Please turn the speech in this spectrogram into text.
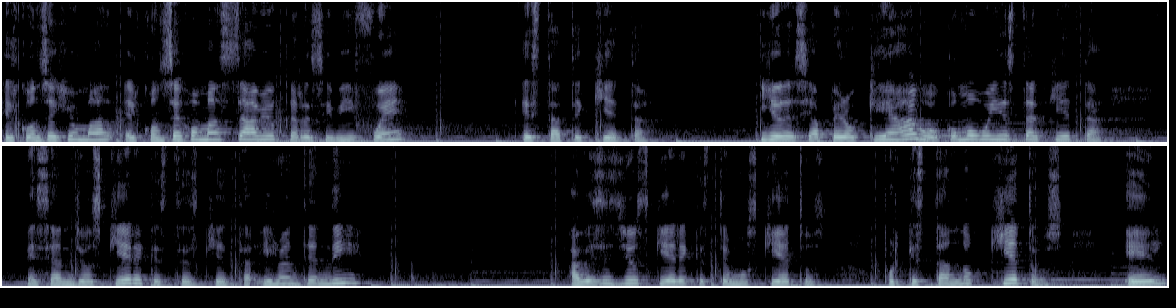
el consejo más, el consejo más sabio que recibí fue, estate quieta. Y yo decía, pero ¿qué hago? ¿Cómo voy a estar quieta? Me decían, Dios quiere que estés quieta. Y lo entendí. A veces Dios quiere que estemos quietos, porque estando quietos, Él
